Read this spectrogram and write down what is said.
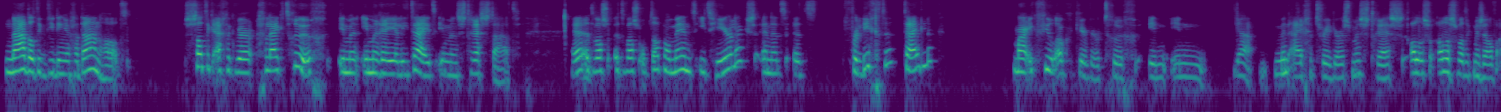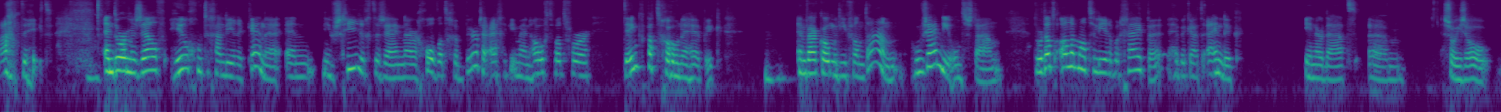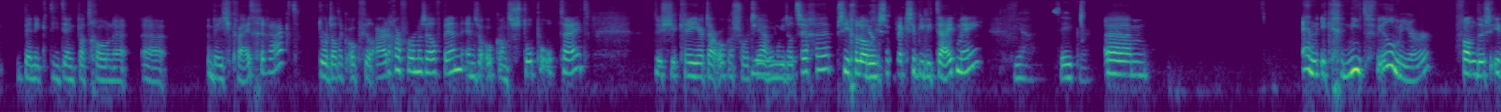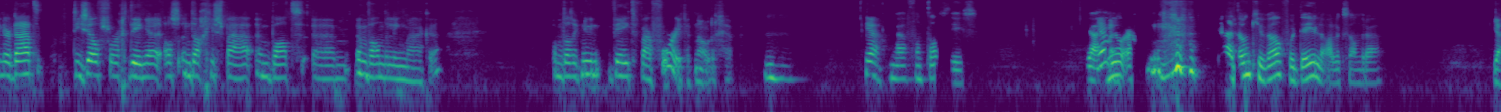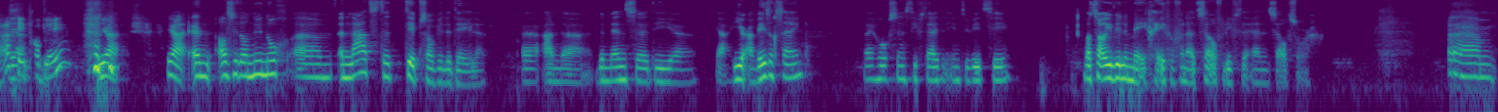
nadat ik die dingen gedaan had, zat ik eigenlijk weer gelijk terug in mijn, in mijn realiteit, in mijn stressstaat. Hè, het, was, het was op dat moment iets heerlijks en het, het verlichtte tijdelijk. Maar ik viel elke keer weer terug in, in ja, mijn eigen triggers, mijn stress, alles, alles wat ik mezelf aandeed. En door mezelf heel goed te gaan leren kennen en nieuwsgierig te zijn naar, goh, wat gebeurt er eigenlijk in mijn hoofd? Wat voor denkpatronen heb ik? Mhm. En waar komen die vandaan? Hoe zijn die ontstaan? Door dat allemaal te leren begrijpen, heb ik uiteindelijk inderdaad, ehm, sowieso ben ik die denkpatronen uh, een beetje kwijtgeraakt. Doordat ik ook veel aardiger voor mezelf ben en ze ook kan stoppen op tijd. Dus je creëert daar ook een soort, ja, hoe moet je dat zeggen? Psychologische flexibiliteit mee. Ja, zeker. Um, en ik geniet veel meer van dus inderdaad die zelfzorgdingen als een dagje spa, een bad, um, een wandeling maken. Omdat ik nu weet waarvoor ik het nodig heb. Mm -hmm. Ja. Ja, fantastisch. Ja, ja heel erg. ja, dankjewel voor delen, Alexandra. Ja, ja. geen probleem. ja. ja, en als je dan nu nog um, een laatste tip zou willen delen uh, aan de, de, mensen die uh, ja, hier aanwezig zijn bij hoogsensitiviteit en intuïtie. Wat zou je willen meegeven vanuit zelfliefde en zelfzorg? Um,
